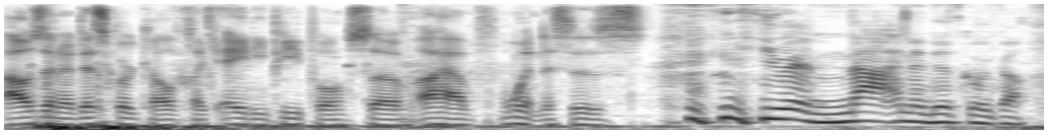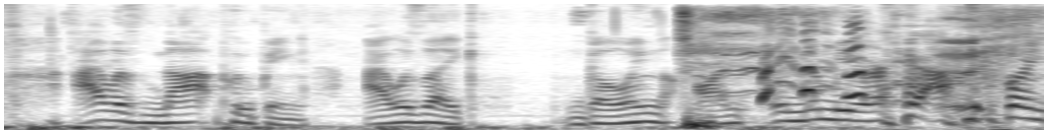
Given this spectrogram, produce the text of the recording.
I was in a Discord call with like 80 people, so I have witnesses. you are not in a Discord call. I was not pooping. I was like going on in the mirror. I was going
